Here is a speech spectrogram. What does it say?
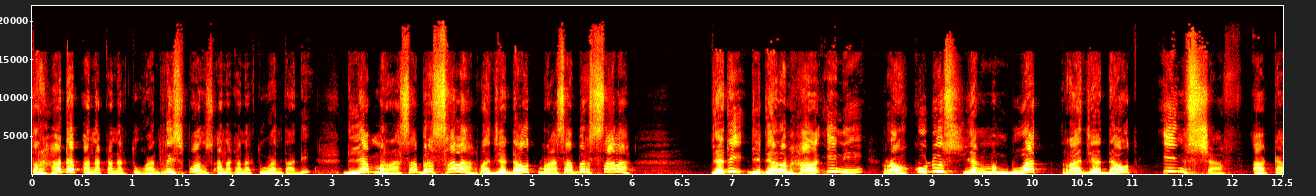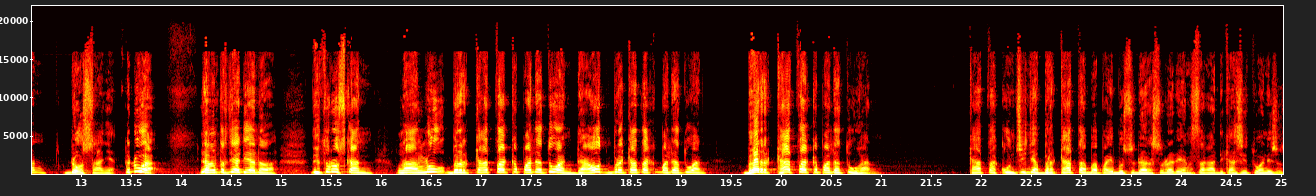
terhadap anak-anak Tuhan, respons anak-anak Tuhan tadi, dia merasa bersalah. Raja Daud merasa bersalah. Jadi di dalam hal ini Roh Kudus yang membuat Raja Daud insyaf akan dosanya. Kedua, yang terjadi adalah diteruskan lalu berkata kepada Tuhan. Daud berkata kepada Tuhan, berkata kepada Tuhan. Kata kuncinya berkata Bapak Ibu Saudara-saudara yang sangat dikasih Tuhan Yesus.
